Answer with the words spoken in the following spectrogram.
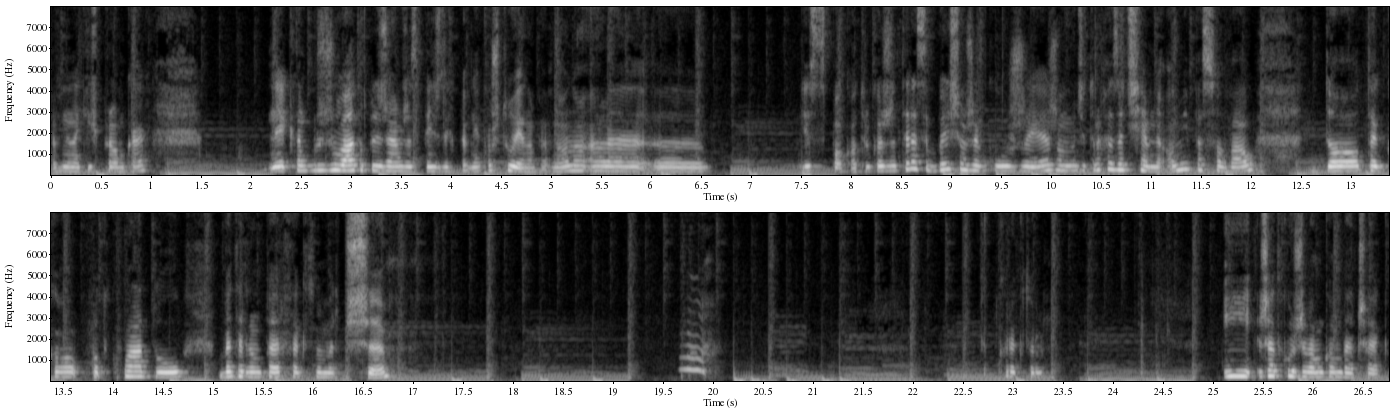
pewnie na jakichś promkach. No Jak na Bourjois, to podejrzewam, że z 5 dych pewnie kosztuje na pewno, no ale yy, jest spoko. Tylko, że teraz boję się, że jak użyję, że on będzie trochę za ciemny. On mi pasował do tego podkładu Better Than Perfect numer 3. korektor. I rzadko używam gąbeczek.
